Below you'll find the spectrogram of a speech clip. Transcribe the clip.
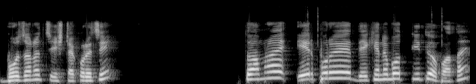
বোঝানোর চেষ্টা করেছি। তো আমরা এরপরে দেখে নেব তৃতীয় পাতায়।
